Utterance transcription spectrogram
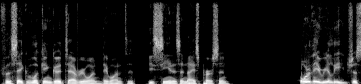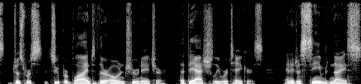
for the sake of looking good to everyone. They wanted to be seen as a nice person. Or they really just, just were super blind to their own true nature, that they actually were takers. And it just seemed nice.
